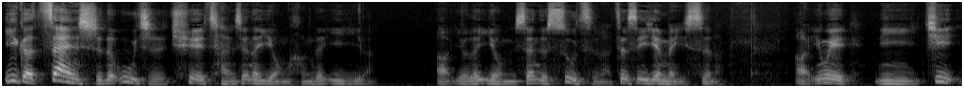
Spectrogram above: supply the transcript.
一个暂时的物质，却产生了永恒的意义了。啊，有了永生的素质了，这是一件美事了。啊，因为你既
